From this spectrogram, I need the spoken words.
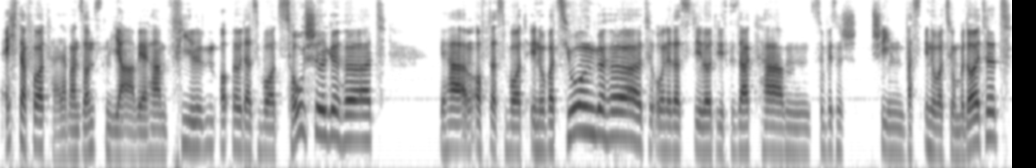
Echter Vorteil. Aber ansonsten ja, wir haben viel äh, das Wort Social gehört. Wir haben oft das Wort Innovation gehört, ohne dass die Leute, die es gesagt haben, zu wissen schienen, was Innovation bedeutet.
